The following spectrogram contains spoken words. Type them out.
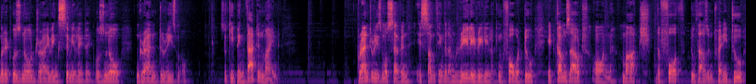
But it was no driving simulator. It was no Gran Turismo. So keeping that in mind, Gran Turismo 7 is something that I'm really, really looking forward to. It comes out on March the 4th, 2022.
